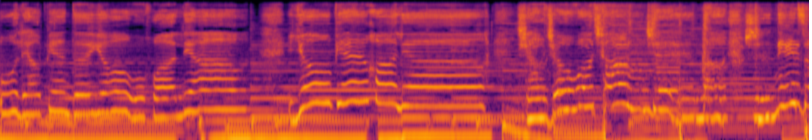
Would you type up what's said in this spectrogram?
无聊变得有话聊，有变化了。小酒窝长睫毛是你最，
